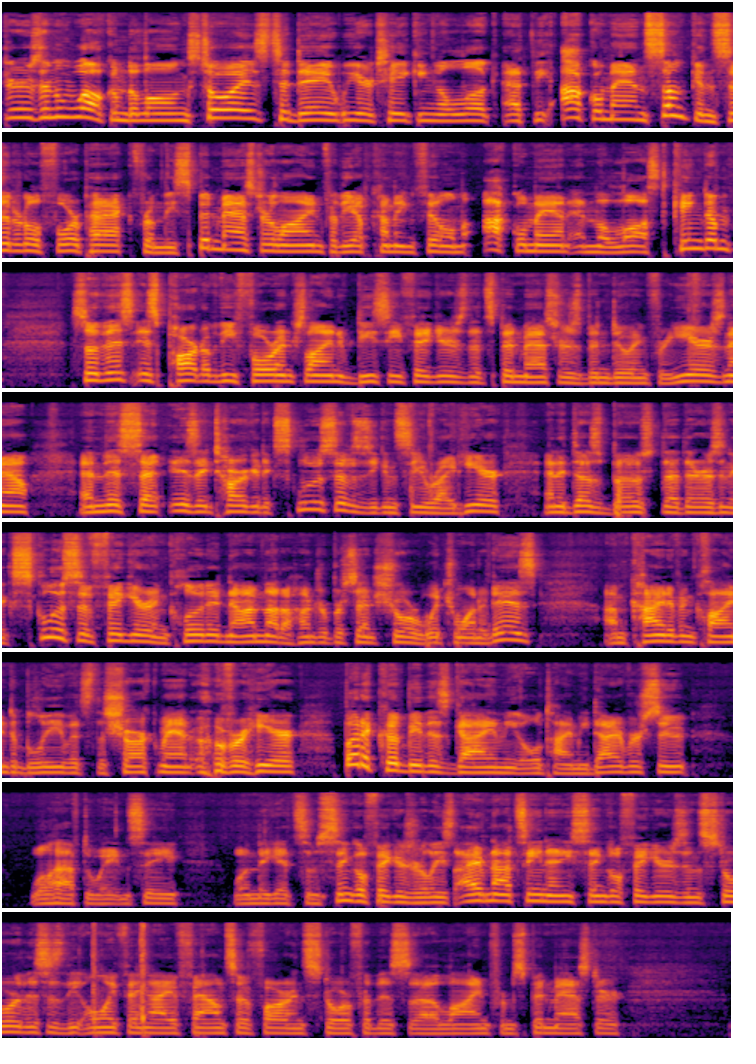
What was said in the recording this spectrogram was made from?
collectors, and welcome to Long's Toys. Today we are taking a look at the Aquaman Sunken Citadel 4-pack from the Spin Master line for the upcoming film Aquaman and the Lost Kingdom. So this is part of the 4-inch line of DC figures that Spin Master has been doing for years now, and this set is a Target exclusive, as you can see right here, and it does boast that there is an exclusive figure included. Now, I'm not 100% sure which one it is, I'm kind of inclined to believe it's the Sharkman over here, but it could be this guy in the old-timey diver suit. We'll have to wait and see when they get some single figures released. I have not seen any single figures in store. This is the only thing I have found so far in store for this uh, line from Spin Master.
